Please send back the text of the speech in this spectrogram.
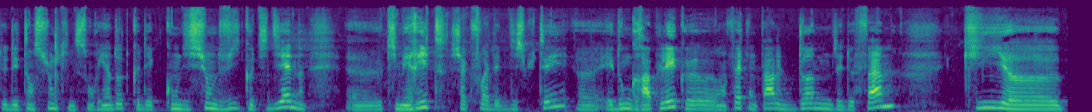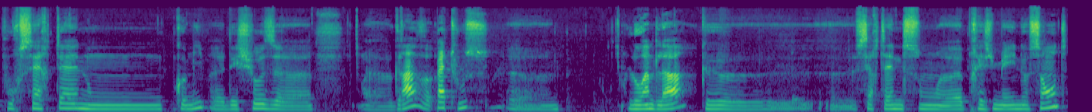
de détention qui ne sont rien d'autre que des conditions de vie quotidiennes qui méritent chaque fois d'être discutées, et donc rappeler qu'en en fait on parle d'hommes et de femmes qui, pour certaines, ont commis des choses graves, pas tous. Loin de là, que euh, certaines sont euh, présumées innocentes.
